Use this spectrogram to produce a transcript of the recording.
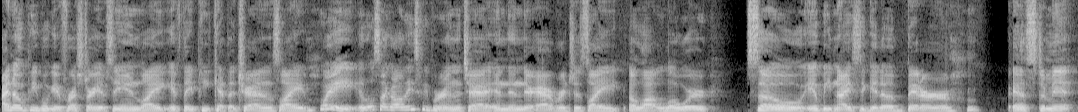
I know people get frustrated seeing like if they peek at the chat and it's like wait it looks like all these people are in the chat and then their average is like a lot lower. So it'd be nice to get a better estimate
